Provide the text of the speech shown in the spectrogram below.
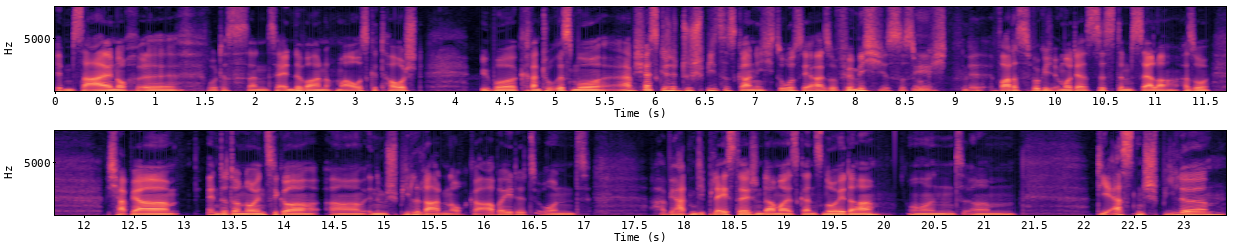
im Saal noch, äh, wo das dann zu Ende war, nochmal ausgetauscht über Gran Turismo. Habe ich festgestellt, du spielst es gar nicht so sehr. Also für mich ist das nee. wirklich, äh, war das wirklich immer der System Seller. Also ich habe ja Ende der 90er äh, in einem Spieleladen auch gearbeitet und wir hatten die Playstation damals ganz neu da und ähm, die ersten Spiele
